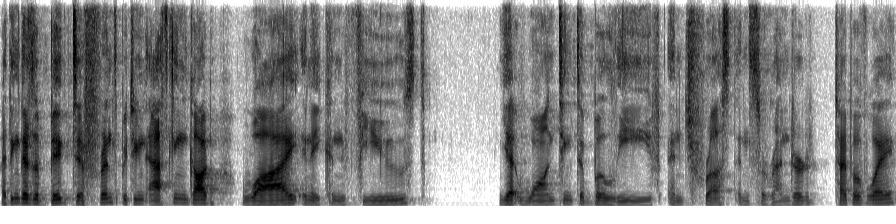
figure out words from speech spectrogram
I think there's a big difference between asking God why in a confused yet wanting to believe and trust and surrender type of way,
